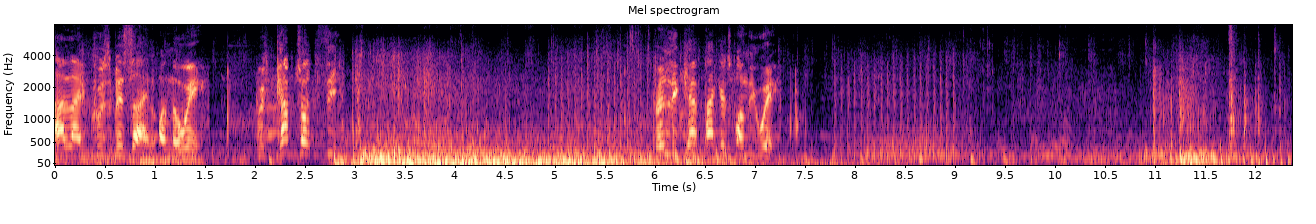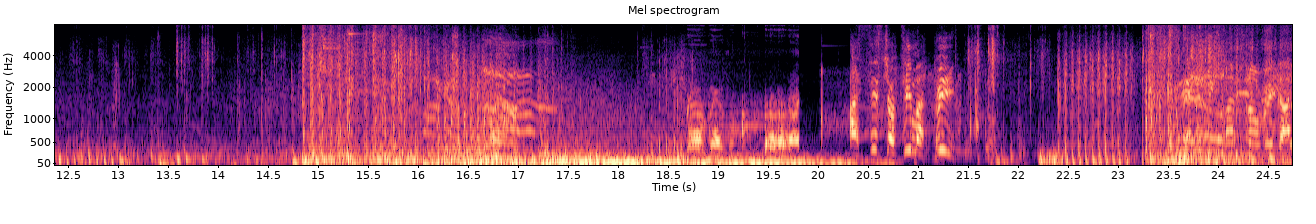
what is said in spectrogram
Allied cruise missile on the way. We've captured C. Friendly care package on the way. Re-engaging. Assist your team at B. Enemy personal radar.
